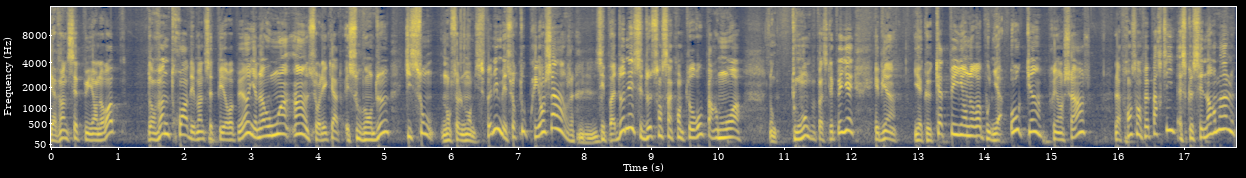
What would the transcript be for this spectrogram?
il y a 27 pays en Europe. Dans 23 des 27 pays européens, il y en a au moins un sur les quatre, et souvent deux, qui sont non seulement disponibles, mais surtout pris en charge. C'est pas donné, c'est 250 euros par mois. Donc tout le monde ne peut pas se les payer. Eh bien, il y a que quatre pays en Europe où il n'y a aucun pris en charge. La France en fait partie. Est-ce que c'est normal?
